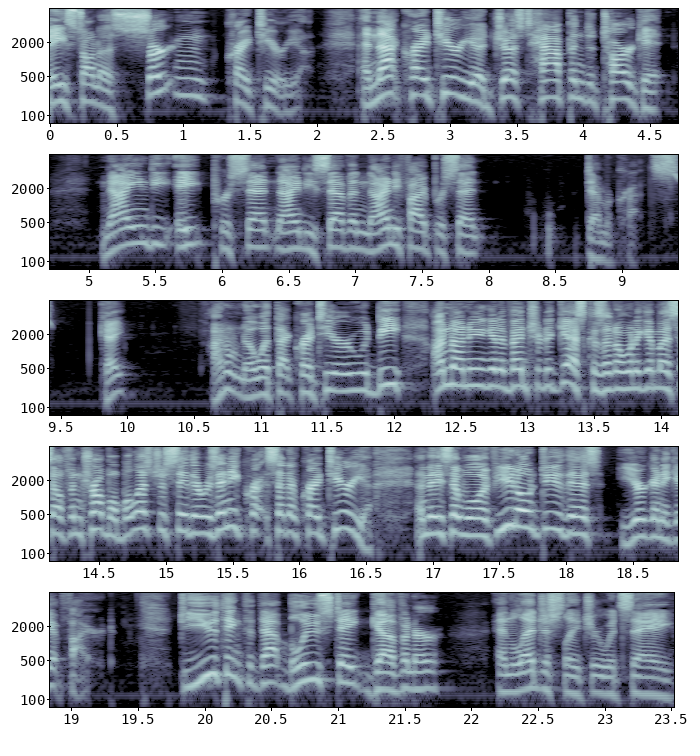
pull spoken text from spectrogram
based on a certain criteria. And that criteria just happened to target 98%, 97, 95% Democrats. Okay? I don't know what that criteria would be. I'm not even going to venture to guess because I don't want to get myself in trouble. But let's just say there was any set of criteria. And they said, well, if you don't do this, you're going to get fired. Do you think that that blue state governor and legislature would say,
